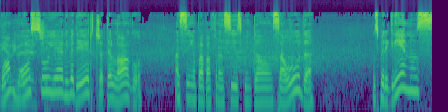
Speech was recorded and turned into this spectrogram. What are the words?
Bom almoço e arrivederci. Até logo. Assim, o Papa Francisco então saúda os peregrinos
